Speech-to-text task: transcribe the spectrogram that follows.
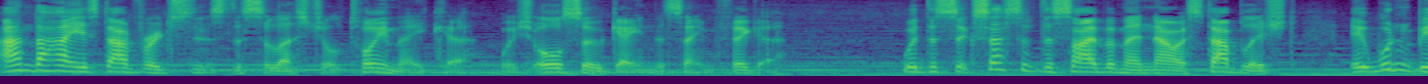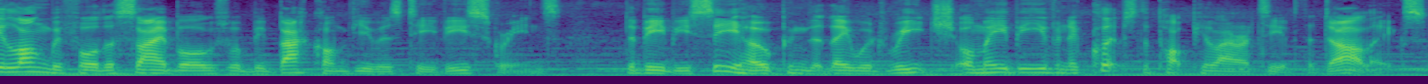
and the highest average since The Celestial Toymaker, which also gained the same figure. With the success of the Cybermen now established, it wouldn't be long before the cyborgs would be back on viewers' TV screens, the BBC hoping that they would reach or maybe even eclipse the popularity of the Daleks,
